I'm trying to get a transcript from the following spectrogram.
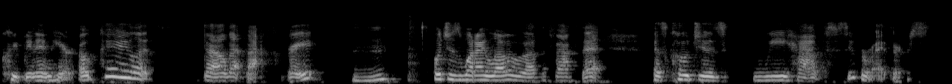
creeping in here? Okay, let's dial that back, right? Mhm. Which is what I love about the fact that as coaches, we have supervisors,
